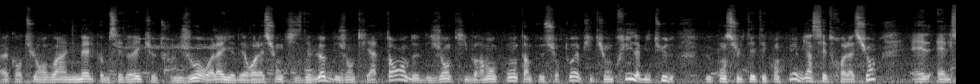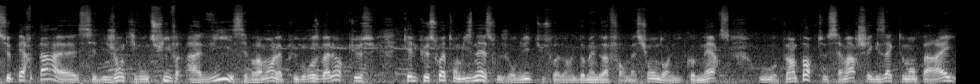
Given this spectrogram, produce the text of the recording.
euh, quand tu envoies un email comme Cédric tous les jours, voilà, il y a des relations qui se développent, des gens qui attendent, des gens qui vraiment comptent un peu sur toi et puis qui ont pris l'habitude de consulter tes contenus, eh bien cette relation, elle, elle se perd pas. Euh, c'est des gens qui vont te suivre à vie et c'est vraiment la plus grosse valeur que quel que soit ton business aujourd'hui, que tu sois dans le domaine de la formation, dans l'e-commerce ou peu importe, ça marche exactement pareil.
